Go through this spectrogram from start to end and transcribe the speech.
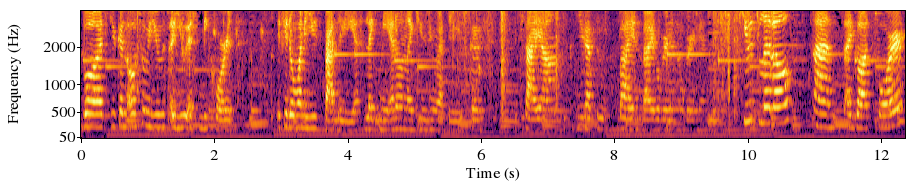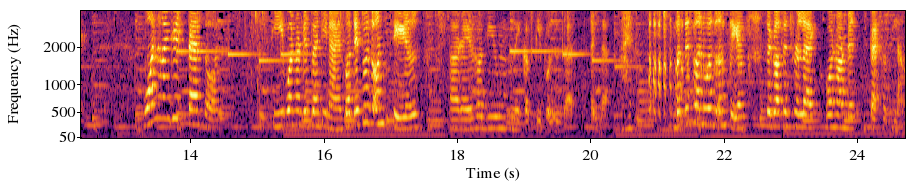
but you can also use a USB cord if you don't want to use battery. Like me, I don't like using batteries because it's sayang you have to buy and buy over and over again. Cute little plants I got for 100 pesos. See, 129. But it was on sale. Alright, how do you make up people do that? Like that. but this one was on sale. So I got it for like 100 pesos lang.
